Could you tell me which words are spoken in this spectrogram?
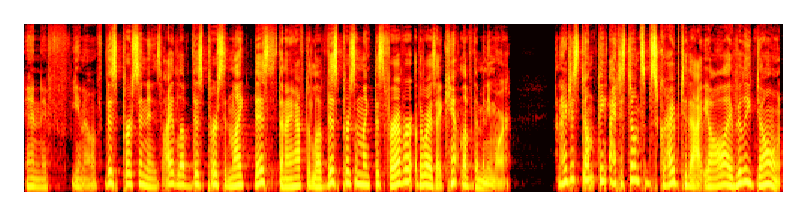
and if, you know, if this person is, I love this person like this, then I have to love this person like this forever. Otherwise, I can't love them anymore. And I just don't think, I just don't subscribe to that, y'all. I really don't.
